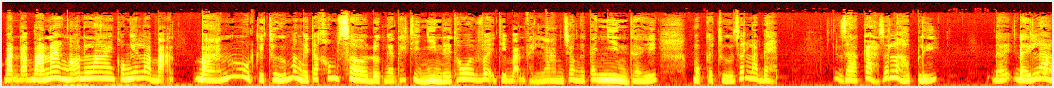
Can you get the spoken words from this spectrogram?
Bạn đã bán hàng online có nghĩa là bạn bán một cái thứ mà người ta không sờ được người ta chỉ nhìn thấy thôi. Vậy thì bạn phải làm cho người ta nhìn thấy một cái thứ rất là đẹp giá cả rất là hợp lý. Đấy đấy là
